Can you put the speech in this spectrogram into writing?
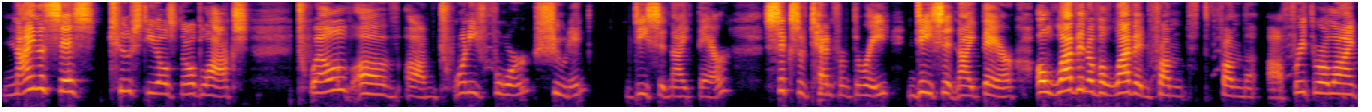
nine assists, two steals, no blocks. 12 of um, 24 shooting, decent night there. 6 of 10 from 3, decent night there. 11 of 11 from from the uh, free throw line,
